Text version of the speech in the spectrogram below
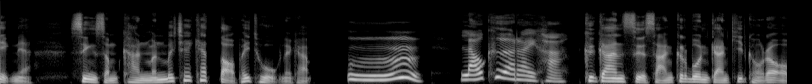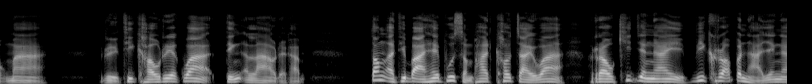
นิคเนี่ย สิ่งสำคัญมันไม่ใช่แค่ตอบให้ถูกนะครับ อืม แล้วคืออะไรคะ คือการสื่อสารกระบวนการคิดของเราออกมา หรือที่เขาเรียกว่า think aloud นะครับ ต้องอธิบายให้ผู้สัมภาษณ์เข้าใจว่า เราคิดยังไง วิเคราะห์ปัญหายังไง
